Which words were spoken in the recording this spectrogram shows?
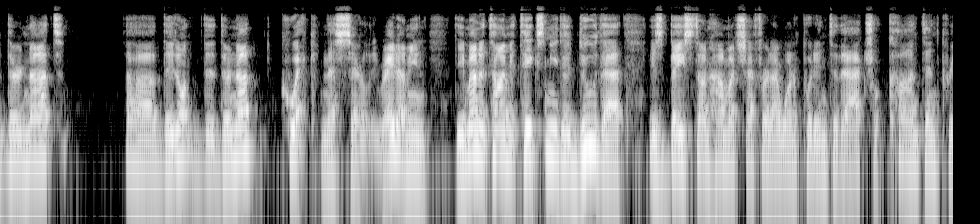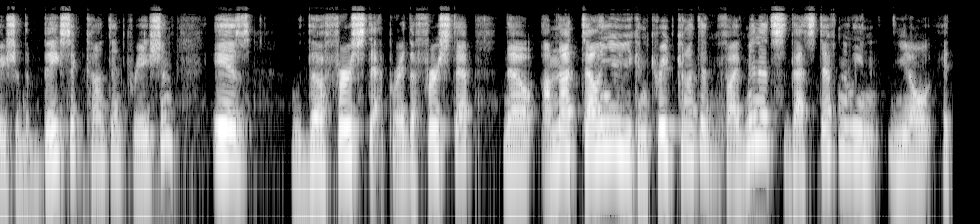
they're not uh they don't they're not quick necessarily right? I mean the amount of time it takes me to do that is based on how much effort I want to put into the actual content creation. The basic content creation is the first step right? The first step. Now I'm not telling you you can create content in five minutes. That's definitely you know it,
